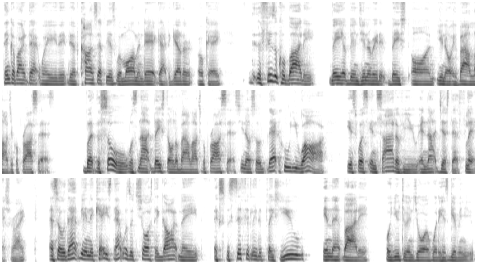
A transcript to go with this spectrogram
think about it that way. The, the concept is when mom and dad got together, okay, the the physical body may have been generated based on you know a biological process but the soul was not based on a biological process you know. So that who you are is what's inside of you and not just that flesh right? And so that being the case that was a choice that god made specifically to place you in that body for you to enjoy what he has given you.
